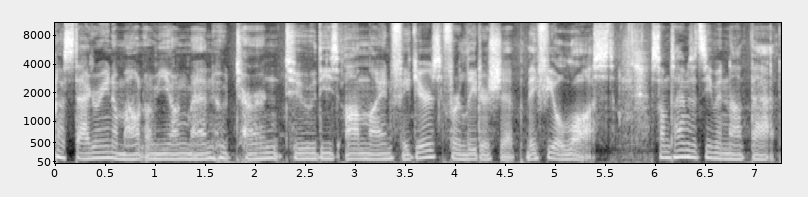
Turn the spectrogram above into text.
A staggering amount of young men who turn to these online figures for leadership. They feel lost. Sometimes it's even not that.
